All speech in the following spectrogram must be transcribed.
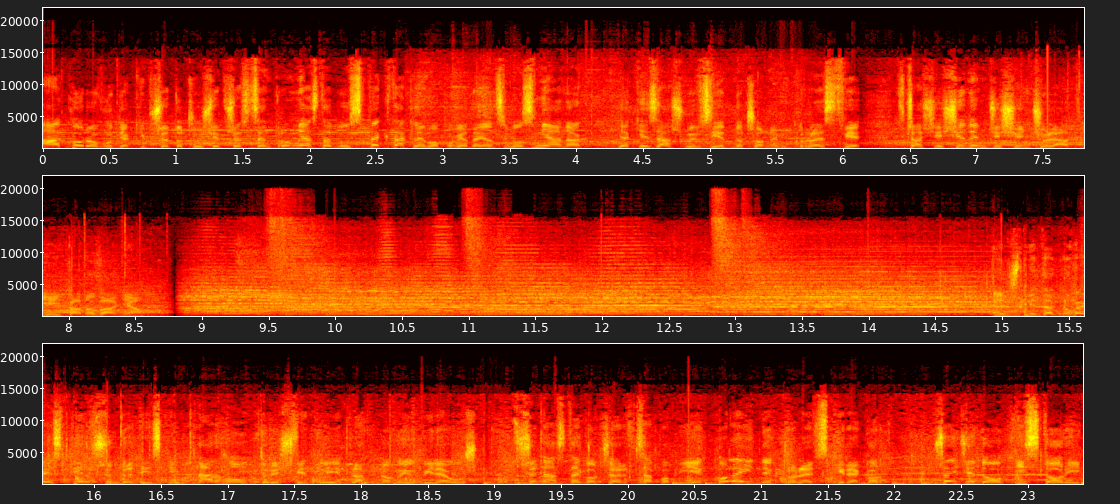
a korowód, jaki przetoczył się przez centrum miasta, był spektaklem opowiadającym o zmianach, jakie zaszły w Zjednoczonym Królestwie w czasie 70 lat jej panowania. Elżbieta II jest pierwszym brytyjskim monarchą, który świętuje platynowy jubileusz. 13 czerwca pobije kolejny królewski rekord. Przejdzie do historii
